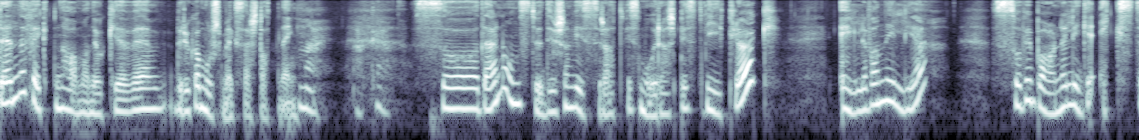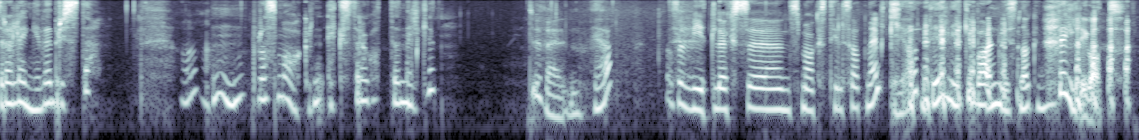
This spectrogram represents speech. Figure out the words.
den effekten har man jo ikke ved bruk av morsmelkserstatning. Nei, akkurat. Så det er noen studier som viser at hvis mor har spist hvitløk eller vanilje, så vil barnet ligge ekstra lenge ved brystet. Mm, for da smaker den ekstra godt, den melken. Du verden. Ja. Altså hvitløkssmakstilsatt melk? Ja, det liker barn visstnok veldig godt.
